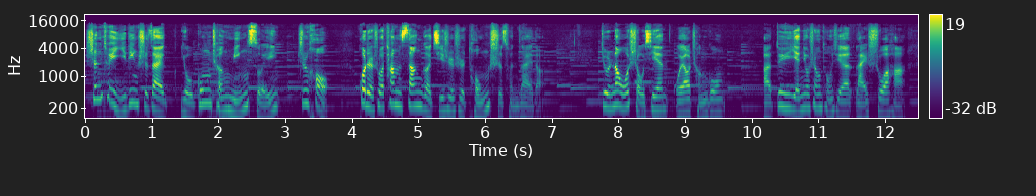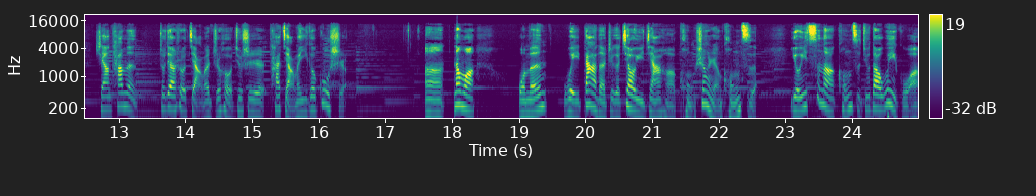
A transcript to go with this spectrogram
身退一定是在有功成名随之后，或者说他们三个其实是同时存在的。就是那我首先我要成功，啊、对于研究生同学来说哈，实际上他们周教授讲了之后，就是他讲了一个故事。嗯、那么我们伟大的这个教育家哈孔圣人孔子，有一次呢，孔子就到魏国，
